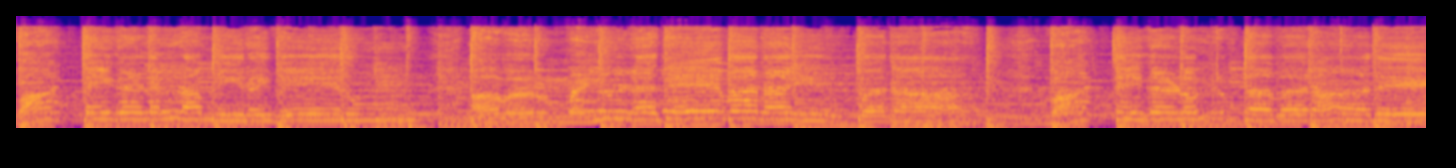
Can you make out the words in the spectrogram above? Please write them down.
வார்த்தைகள் எல்லாம் நிறைவேறும். அவர் உண்மையுள்ள தேவனாயிருப்பதா? வார்த்தைகள் ஒன்றும் தவறாதே.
